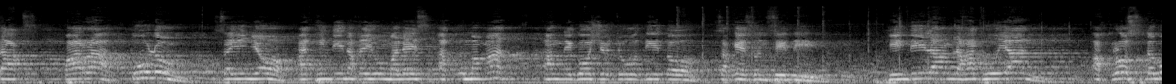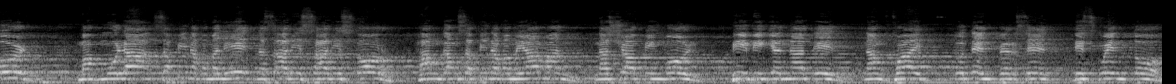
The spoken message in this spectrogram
tax para tulong sa inyo at hindi na kayo umalis at umangat ang negosyo dito sa Quezon City. Hindi lang lahat ho yan. Across the board, magmula sa pinakamaliit na sari-sari store hanggang sa pinakamayaman na shopping mall, bibigyan natin ng 5 to 10% diskwento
